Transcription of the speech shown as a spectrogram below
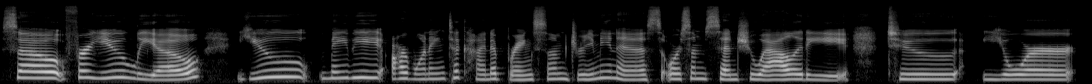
So, for you, Leo, you maybe are wanting to kind of bring some dreaminess or some sensuality to your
